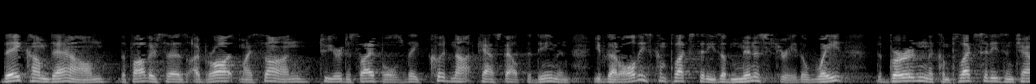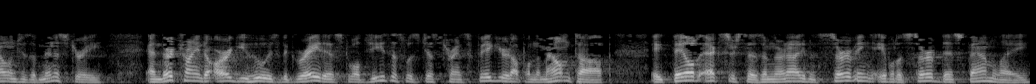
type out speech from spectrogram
They come down. The father says, I brought my son to your disciples. They could not cast out the demon. You've got all these complexities of ministry, the weight, the burden, the complexities and challenges of ministry. And they're trying to argue who is the greatest while Jesus was just transfigured up on the mountaintop. A failed exorcism. They're not even serving, able to serve this family.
